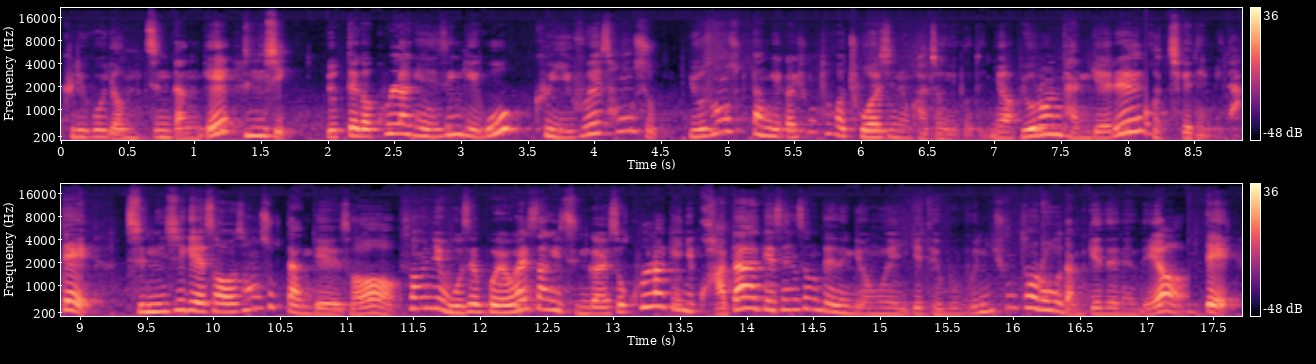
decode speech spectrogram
그리고 염증 단계, 증식, 요때가 콜라겐이 생기고 그 이후에 성숙, 요 성숙 단계가 흉터가 좋아지는 과정이거든요. 요런 단계를 거치게 됩니다. 때 증식에서 성숙 단계에서 섬유 모세포의 활성이 증가해서 콜라겐이 과다하게 생성되는 경우에 이게 대부분 흉터로 남게 되는데요. 이때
